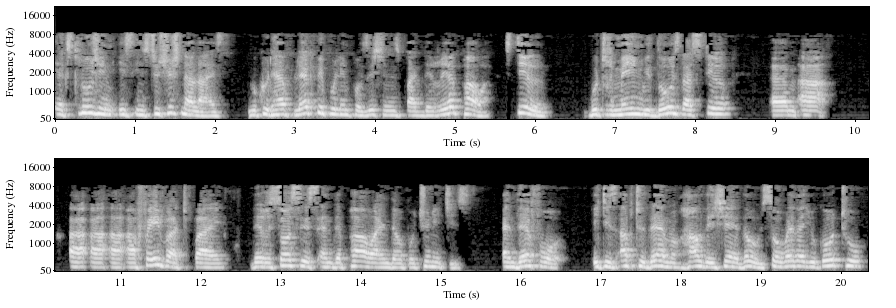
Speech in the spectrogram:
exclusion is institutionalized, we could have black people in positions, but the real power still would remain with those that still um, are, are, are, are favored by the resources and the power and the opportunities. And therefore, it is up to them how they share those. So whether you go to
